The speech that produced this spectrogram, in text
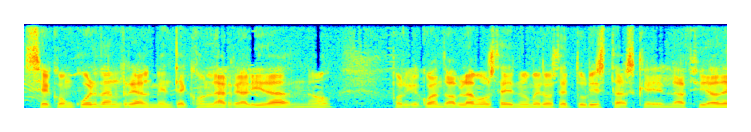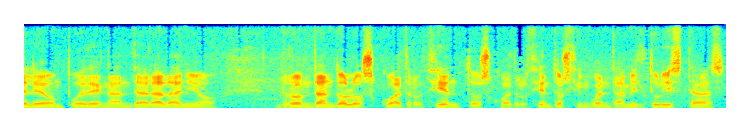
se concuerdan realmente con la realidad, ¿no? Porque cuando hablamos de números de turistas que en la ciudad de León pueden andar al año rondando los 400, 450 mil turistas,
